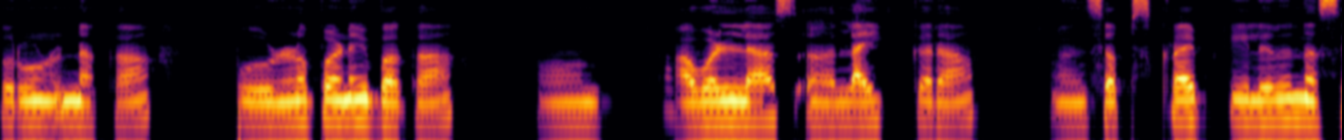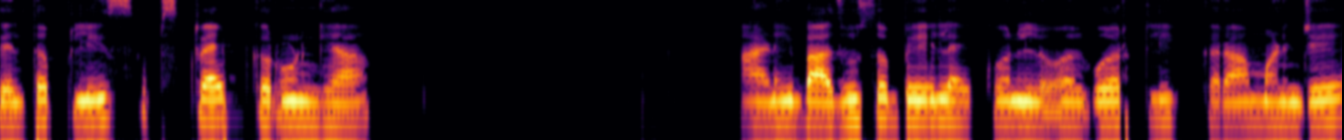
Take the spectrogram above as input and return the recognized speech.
करू नका. पूर्णपणे बघा. आवडलास आवडल्यास लाईक करा. सबस्क्राईब केलेलं नसेल तर प्लीज सबस्क्राईब करून घ्या. आणि बाजूचं बेल ऐकून वर क्लिक करा. म्हणजे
